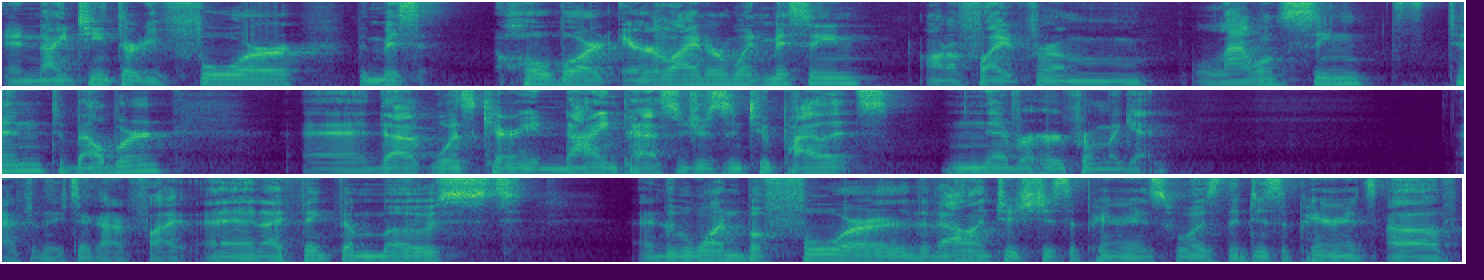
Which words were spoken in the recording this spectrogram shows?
in 1934 the Miss Hobart airliner went missing on a flight from Launceston to Melbourne, and that was carrying nine passengers and two pilots. Never heard from again after they took out a flight. And I think the most and the one before the Valentich disappearance was the disappearance of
